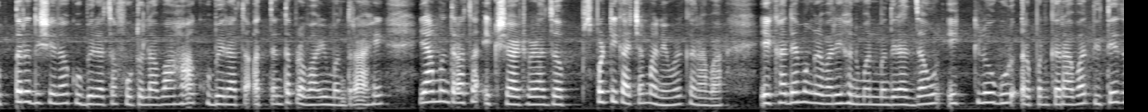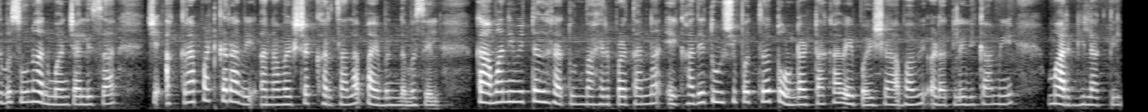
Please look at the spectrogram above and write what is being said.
उत्तर दिशेला कुबेराचा फोटो लावा. हा कुबेराचा अत्यंत प्रभावी मंत्र आहे. या मंत्राचा एकशे आठ वेळा जप स्फटिकाच्या मानेवर करावा. एखाद्या मंगळवारी हनुमान मंदिरात जाऊन एक किलो गुळ अर्पण करावा. तिथेच बसून हनुमान चालिसाचे अकरा पाठ करावे. अनावश्यक खर्चाला पायबंद बसेल. कामानिमित्त घरातून बाहेर पडताना एखादे तुळशीपत्र तोंडात टाकावे. पैशाअभावी अडकलेली कामे मार्गी लागतील.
